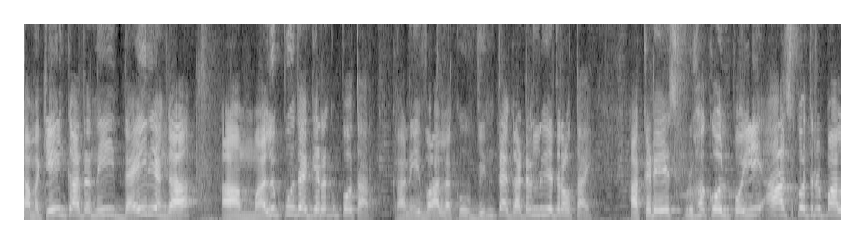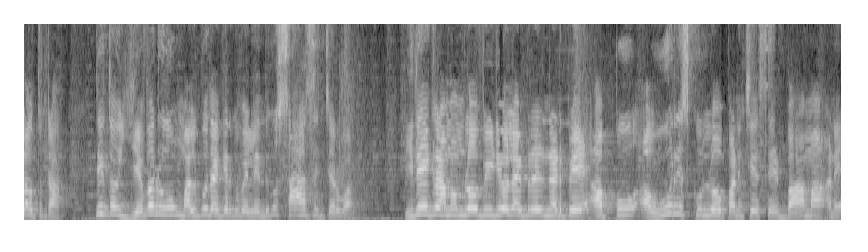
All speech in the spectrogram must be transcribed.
తమకేం కాదని ధైర్యంగా ఆ మలుపు దగ్గరకు పోతారు. కానీ వాళ్ళకు వింత ఘటనలు ఎదురవుతాయి. అక్కడే స్పృహ కోల్పోయి ఆసుపత్రి పాలవుతుంటారు దీంతో ఎవరు మలుపు దగ్గరకు వెళ్ళేందుకు సాహసించరు వాళ్ళు. ఇదే గ్రామంలో వీడియో లైబ్రరీ నడిపే అప్పు ఆ ఊరి స్కూల్లో పనిచేసే బామ అనే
